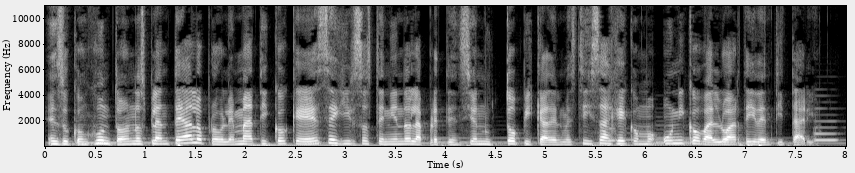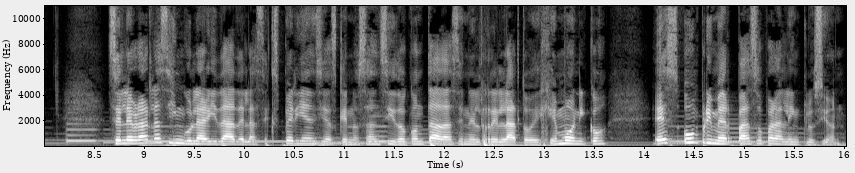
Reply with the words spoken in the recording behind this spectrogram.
En su conjunto nos plantea lo problemático que es seguir sosteniendo la pretensión utópica del mestizaje como único baluarte identitario Celebrar la singularidad de las experiencias que nos han sido contadas en el relato hegemónico es un primer paso para la inclusión.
